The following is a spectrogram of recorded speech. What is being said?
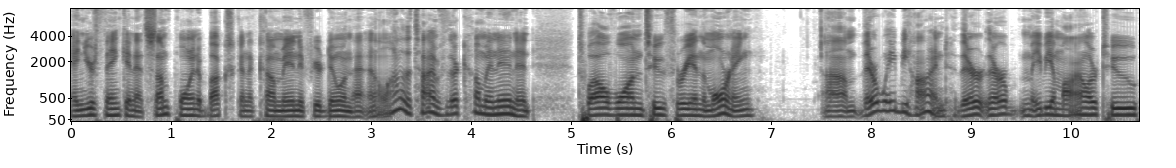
And you're thinking at some point a buck's going to come in if you're doing that. And a lot of the time, if they're coming in at 12, 1, 2, 3 in the morning, um, they're way behind. They're they're maybe a mile or two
